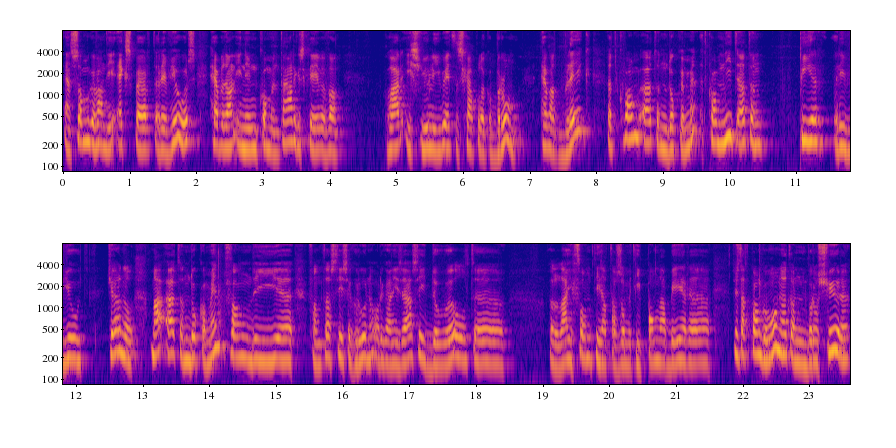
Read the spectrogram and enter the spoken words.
En sommige van die expert reviewers hebben dan in hun commentaar geschreven van, waar is jullie wetenschappelijke bron? En wat bleek, het kwam uit een document, het kwam niet uit een peer-reviewed journal, maar uit een document van die uh, fantastische groene organisatie, The World uh, Life Fund, die dat daar zo met die pandabeer... Uh, dus dat kwam gewoon uit een brochure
